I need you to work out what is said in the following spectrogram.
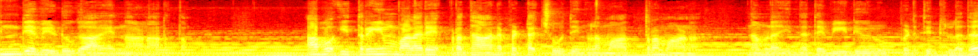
ഇന്ത്യ വിടുക എന്നാണ് അർത്ഥം. അപ്പോൾ ഇത്രയും വളരെ പ്രധാനപ്പെട്ട ചോദ്യങ്ങൾ മാത്രമാണ് നമ്മൾ ഇന്നത്തെ വീഡിയോയിൽ ഉൾപ്പെടുത്തിയിട്ടുള്ളത്.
